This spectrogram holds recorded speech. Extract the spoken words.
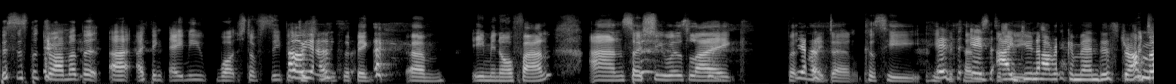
this is the drama that uh, I think Amy watched obviously oh, because oh, yes. she was a big um Lee Min-ho fan, and so she was like, "But yes. I don't," because he he it's, pretends. It's, I be, do not recommend this drama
